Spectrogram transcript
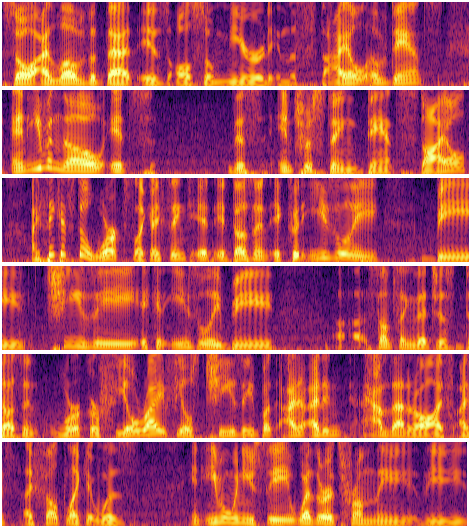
So I love that that is also mirrored in the style of dance. And even though it's this interesting dance style, I think it still works. Like I think it, it doesn't it could easily be cheesy. It could easily be uh, uh, something that just doesn't work or feel right. It feels cheesy, but I, I didn't have that at all. I, I, I felt like it was, and even when you see whether it's from the the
